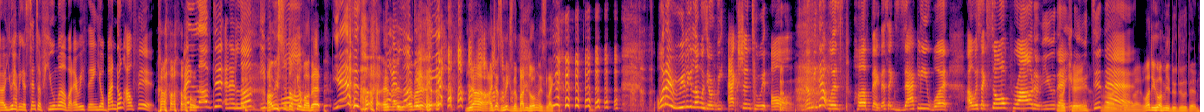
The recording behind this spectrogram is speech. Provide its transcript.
uh, you having a sense of humor about everything. Your bandung outfit, I loved it, and I love even Are we still talking about that? Yes. no, I loved it. I- yeah, I just mixed the bandung. It's like What I really love was your reaction to it all. I mean, that was perfect. That's exactly what I was like so proud of you that you know you did that. Right, right, right, What do you want me to do then?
